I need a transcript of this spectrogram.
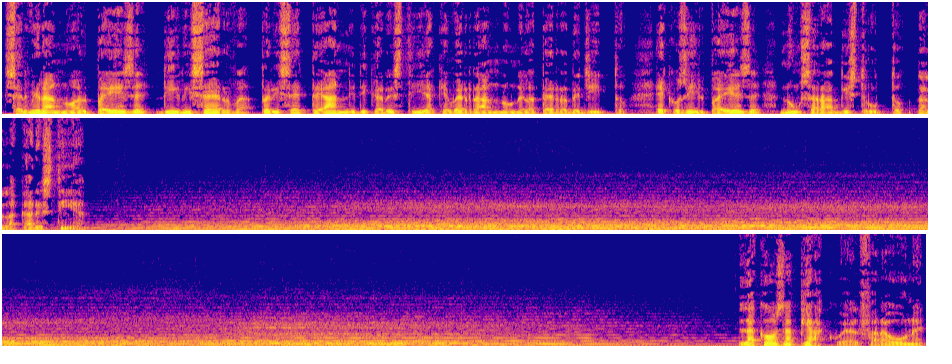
serviranno al paese di riserva per i sette anni di carestia che verranno nella terra d'Egitto, e così il paese non sarà distrutto dalla carestia. La cosa piacque al faraone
